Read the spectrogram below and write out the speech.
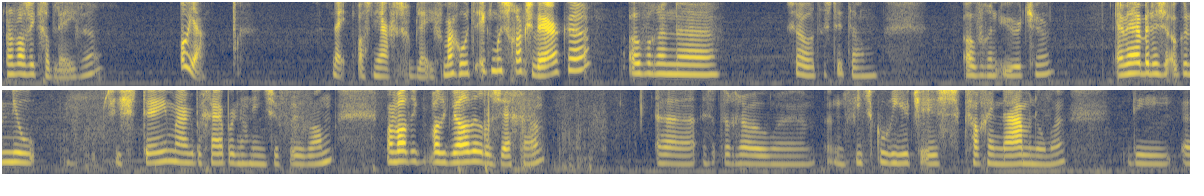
waar was ik gebleven? Oh ja. Nee, was nergens gebleven. Maar goed, ik moet straks werken. Over een... Uh... Zo, wat is dit dan? Over een uurtje. En we hebben dus ook een nieuw systeem, maar ik begrijp er nog niet zoveel van. Maar wat ik, wat ik wel wilde zeggen, uh, is dat er zo uh, een fietscouriertje is. Ik zal geen namen noemen. Die uh,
